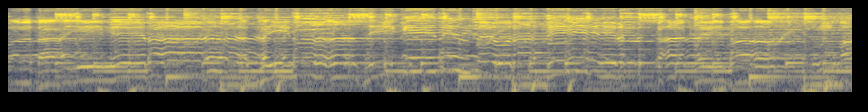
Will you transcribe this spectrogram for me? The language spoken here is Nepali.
पर्दाई मेरा खैमा राखेर काखैमा फुलमा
